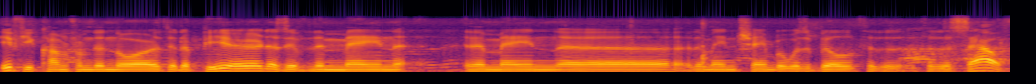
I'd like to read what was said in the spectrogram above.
If you come from the north, it appeared as if the main, the main, uh, the main chamber was built to the, to the south.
